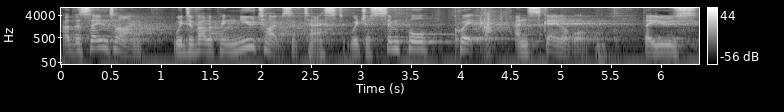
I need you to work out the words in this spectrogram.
At the same time, we're developing new types of tests which are simple, quick, and scalable. They use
